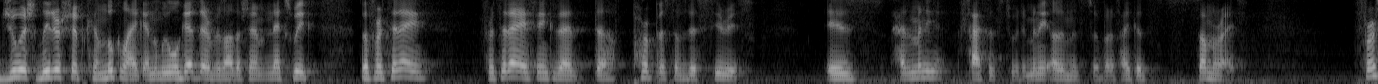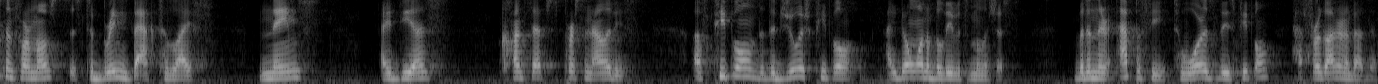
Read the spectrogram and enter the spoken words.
Jewish leadership can look like, and we will get there, B'ezrat Hashem, next week. But for today, for today, I think that the purpose of this series is has many facets to it and many elements to it. But if I could summarize, first and foremost is to bring back to life names, ideas, concepts, personalities of people that the Jewish people, I don't want to believe it's malicious, but in their apathy towards these people, have forgotten about them.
